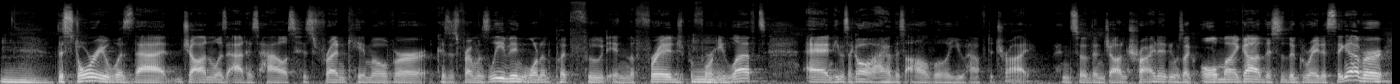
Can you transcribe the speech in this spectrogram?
Mm-hmm. The story was that John was at his house. His friend came over because his friend was leaving, wanted to put food in the fridge before he mm-hmm. left, and he was like, "Oh, I have this olive oil you have to try." And so then John tried it and was like, "Oh my God, this is the greatest thing ever!"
